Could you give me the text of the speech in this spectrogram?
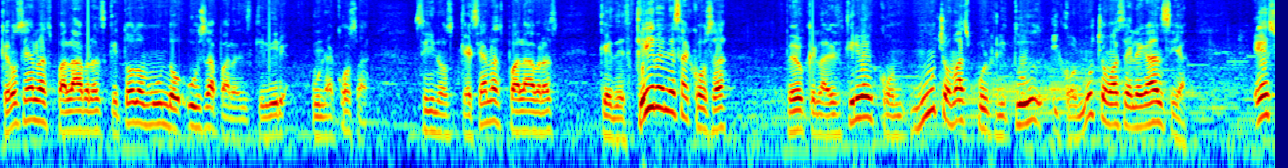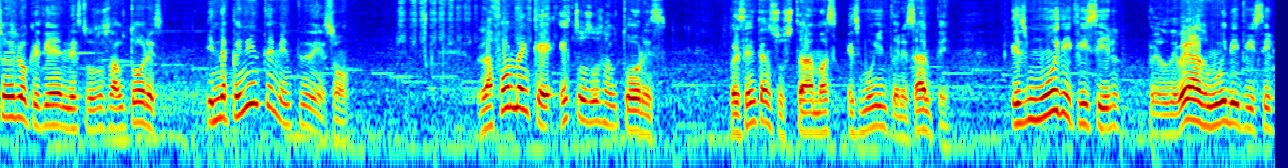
que no sean las palabras que todo mundo usa para describir una cosa, sino que sean las palabras que describen esa cosa, pero que la describen con mucho más pulcritud y con mucho más elegancia. Eso es lo que tienen estos dos autores. Independientemente de eso, la forma en que estos dos autores presentan sus tramas es muy interesante. Es muy difícil, pero de veras muy difícil,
